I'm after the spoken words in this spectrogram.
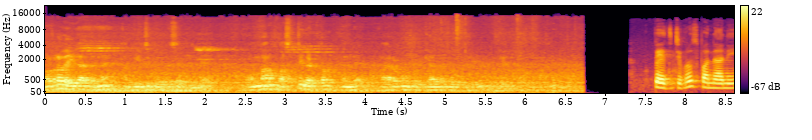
വളരെ വൈകാതെ തന്നെ ആ ബീച്ച് ടൂറിസത്തിന്റെ ഒന്നാം ഫസ്റ്റ് ഘട്ടത്തിന്റെ ആരംഭം കുറിക്കാതെ കൊടുക്കുകയും ചെയ്തു. Page news Ponnani.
